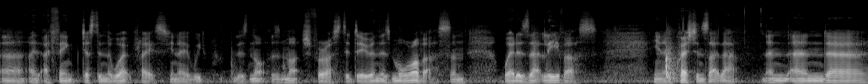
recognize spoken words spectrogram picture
Uh, I, I, think just in the workplace, you know, we, there's not as much for us to do, and there's more of us. And where does that leave us? You know, questions like that. And and uh,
